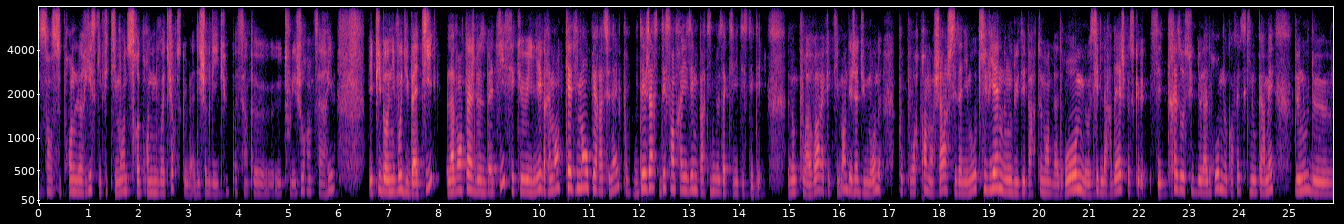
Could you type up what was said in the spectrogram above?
sans se prendre le risque, effectivement, de se reprendre une voiture parce que bah, des chocs véhicule, bah, c'est un peu euh, tous les jours hein, que ça arrive. Et puis bah, au niveau du bâti, l'avantage de ce bâti, c'est qu'il est vraiment quasiment opérationnel pour déjà décentraliser une partie de nos activités cet été. Donc pour avoir effectivement déjà du monde pour pouvoir prendre en charge ces animaux qui viennent donc du département de la Drôme, mais aussi de l'Ardèche, parce que c'est très au sud de la Drôme. Donc en fait, ce qui nous permet de nous de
